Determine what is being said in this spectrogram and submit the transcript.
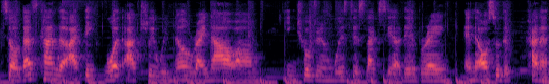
so that's kind of, I think, what actually we know right now. Um, in children with dyslexia, their brain, and also the kind of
